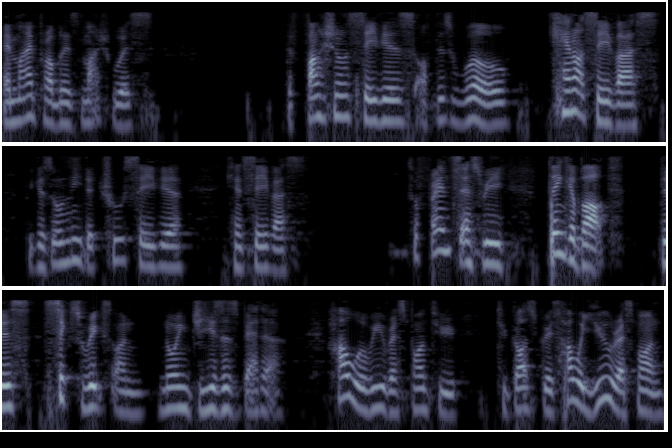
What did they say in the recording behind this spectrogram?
and my problem is much worse. The functional saviors of this world cannot save us because only the true Savior can save us. So friends, as we think about this six weeks on knowing Jesus better, how will we respond to, to God's grace? How will you respond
